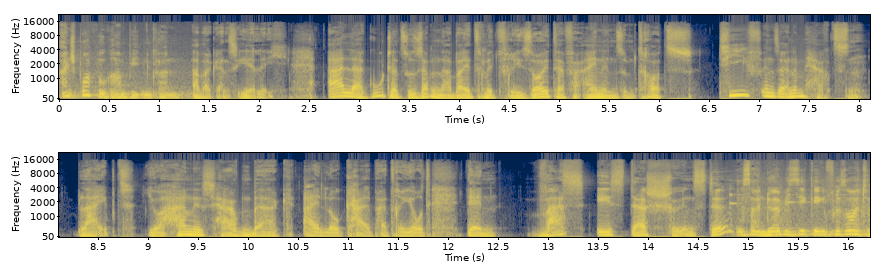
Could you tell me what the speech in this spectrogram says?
ein Sportprogramm bieten können. Aber ganz ehrlich, aller guter Zusammenarbeit mit Friseuter Vereinen zum Trotz, tief in seinem Herzen bleibt Johannes Hardenberg ein Lokalpatriot. Denn was ist das Schönste? Ist ein Derby-Sieg gegen Friseute.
